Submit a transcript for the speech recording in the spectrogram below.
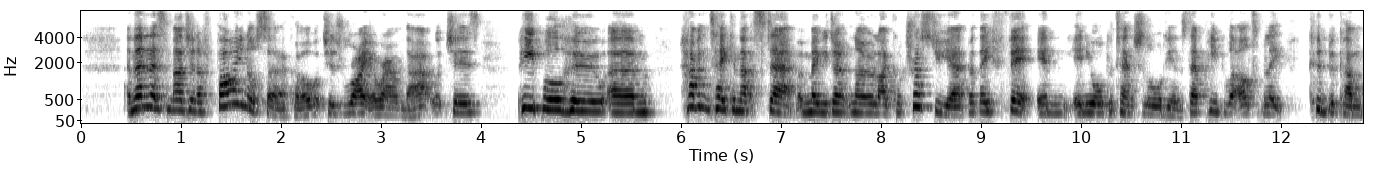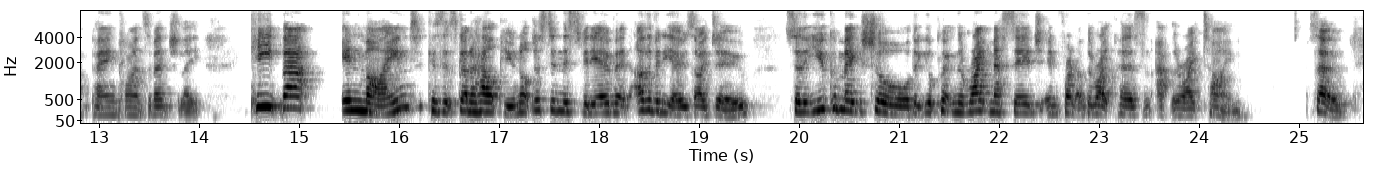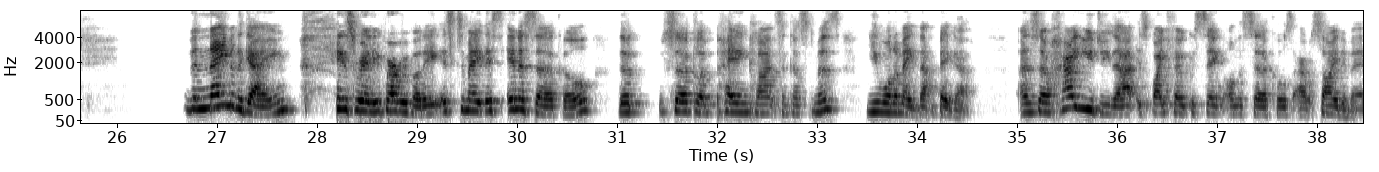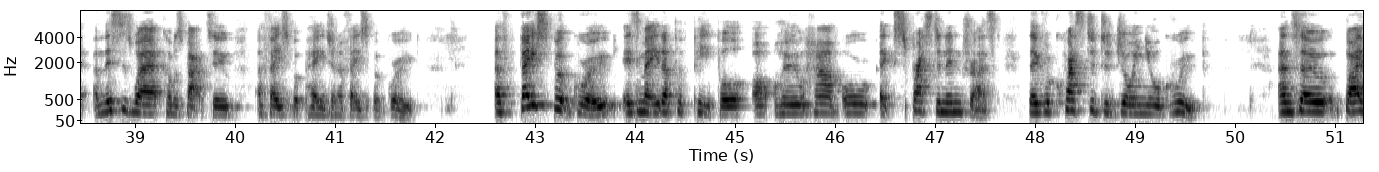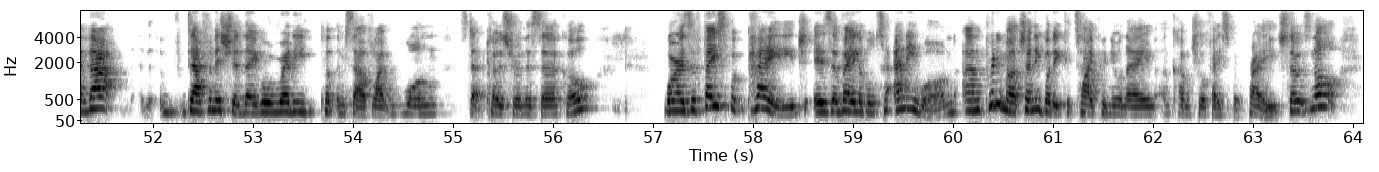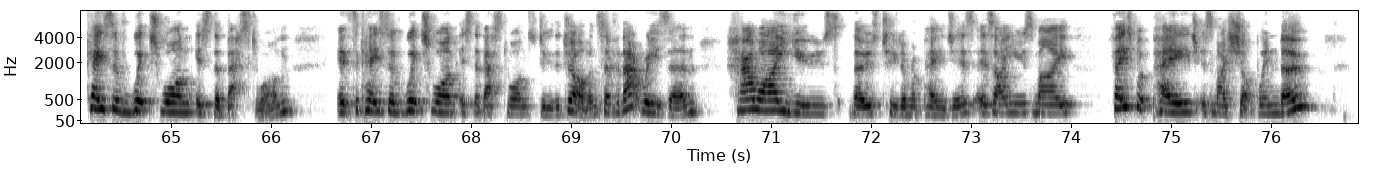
And then let's imagine a final circle, which is right around that, which is people who um, haven't taken that step and maybe don't know, like, or trust you yet, but they fit in, in your potential audience. They're people that ultimately could become paying clients eventually. Keep that in mind because it's going to help you, not just in this video, but in other videos I do, so that you can make sure that you're putting the right message in front of the right person at the right time. So the name of the game is really for everybody is to make this inner circle, the circle of paying clients and customers, you want to make that bigger. And so how you do that is by focusing on the circles outside of it. And this is where it comes back to a Facebook page and a Facebook group a Facebook group is made up of people uh, who have expressed an interest. They've requested to join your group. And so by that definition, they've already put themselves like one step closer in the circle. Whereas a Facebook page is available to anyone and pretty much anybody could type in your name and come to your Facebook page. So it's not a case of which one is the best one. It's a case of which one is the best one to do the job. And so for that reason, how I use those two different pages is I use my Facebook page as my shop window.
